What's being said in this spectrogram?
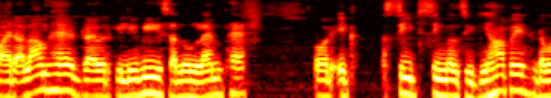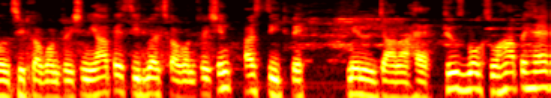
फायर अलार्म है ड्राइवर के लिए भी सलून लैंप है और एक सीट सिंगल सीट यहाँ पे डबल सीट का कॉन्फ़िगरेशन यहाँ पे सीट बेल्ट का कॉन्फ़िगरेशन हर सीट पे मिल जाना है। फ्यूज बॉक्स वहाँ पे है,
